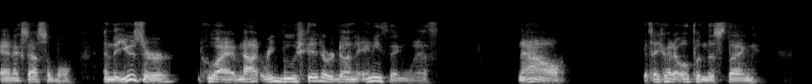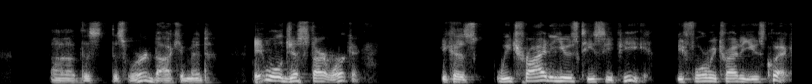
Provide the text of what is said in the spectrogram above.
and accessible, and the user who I have not rebooted or done anything with, now if they try to open this thing, uh, this this Word document, it will just start working because we try to use TCP before we try to use QUIC,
